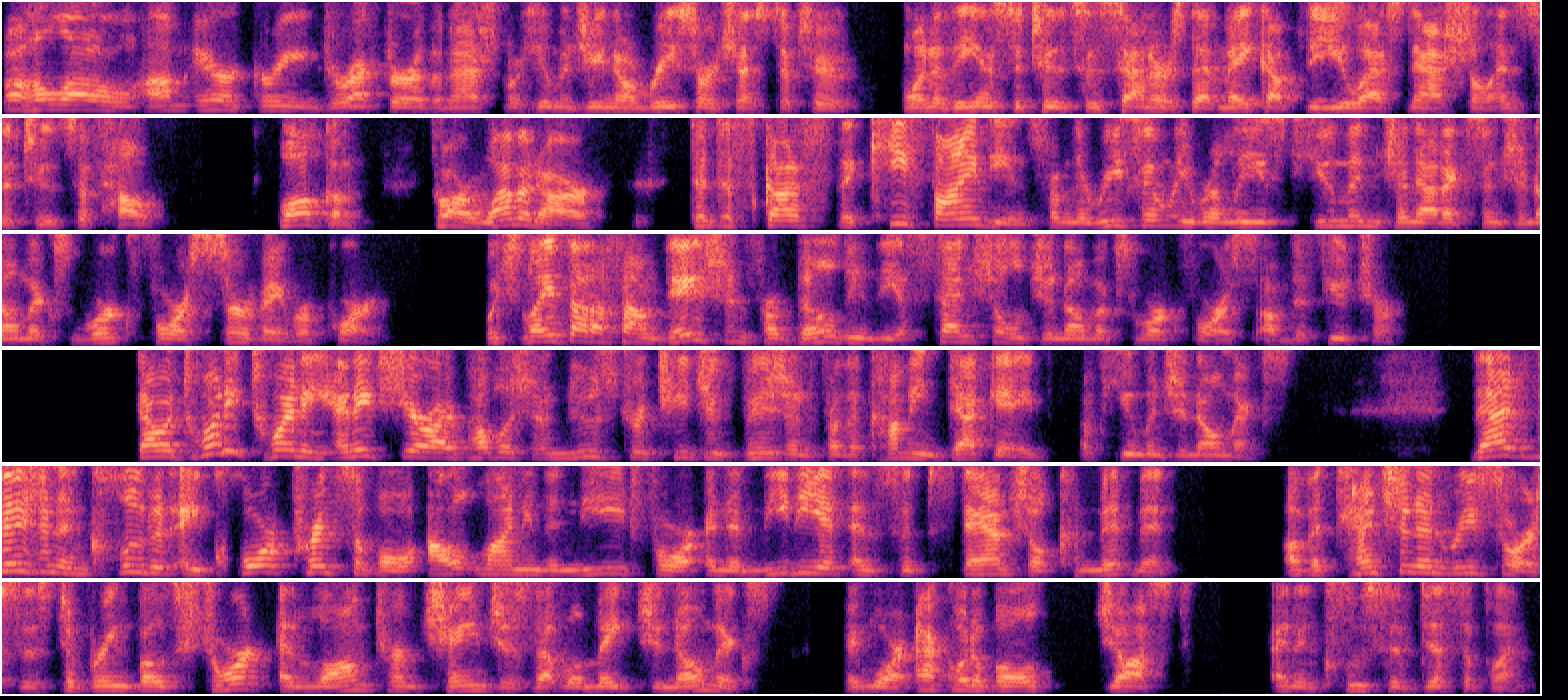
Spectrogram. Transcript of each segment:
Well, hello, I'm Eric Green, Director of the National Human Genome Research Institute, one of the institutes and centers that make up the U.S. National Institutes of Health. Welcome to our webinar to discuss the key findings from the recently released Human Genetics and Genomics Workforce Survey Report, which lays out a foundation for building the essential genomics workforce of the future. Now, in 2020, NHGRI published a new strategic vision for the coming decade of human genomics. That vision included a core principle outlining the need for an immediate and substantial commitment of attention and resources to bring both short and long-term changes that will make genomics a more equitable, just, and inclusive discipline.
